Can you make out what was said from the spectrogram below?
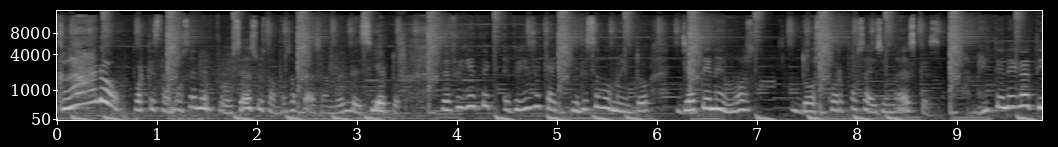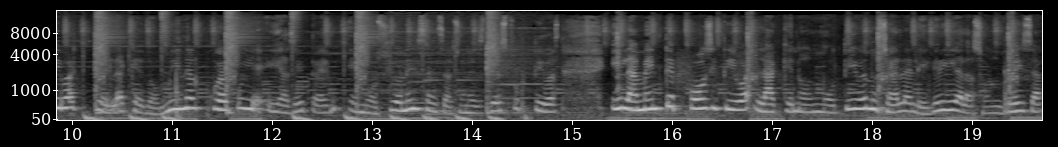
claro, porque estamos en el proceso, estamos atravesando el desierto. Fíjate, fíjese que aquí en este momento ya tenemos dos cuerpos adicionales que es la mente negativa, que es la que domina el cuerpo y, y hace traer emociones y sensaciones destructivas, y la mente positiva, la que nos motiva, nos da la alegría, la sonrisa,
